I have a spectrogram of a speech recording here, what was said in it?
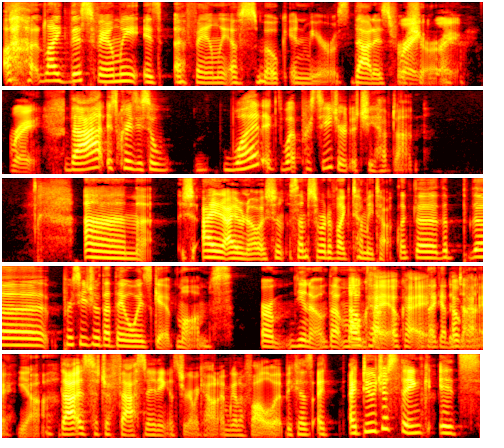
like this family is a family of smoke and mirrors that is for right, sure Right. Right. That is crazy. So what what procedure did she have done? um I, I don't know some, some sort of like tummy tuck like the the the procedure that they always give moms or you know that mom okay, that, okay. that get it okay. done yeah That is such a fascinating Instagram account. I'm going to follow it because I I do just think it's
